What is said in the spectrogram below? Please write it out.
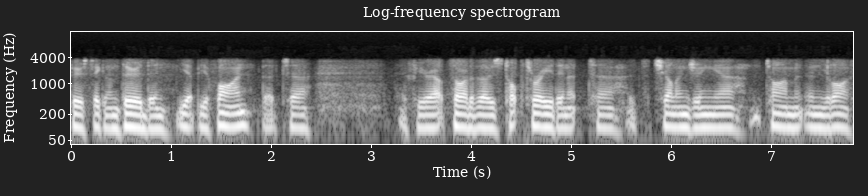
first, second, and third, then yep, you're fine. But uh, if you're outside of those top three, then it uh, it's a challenging uh, time in your life.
